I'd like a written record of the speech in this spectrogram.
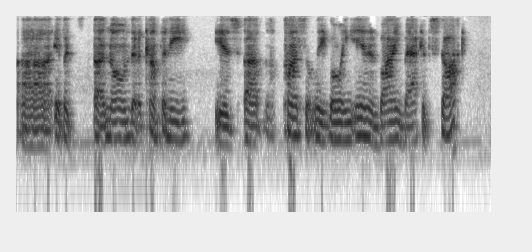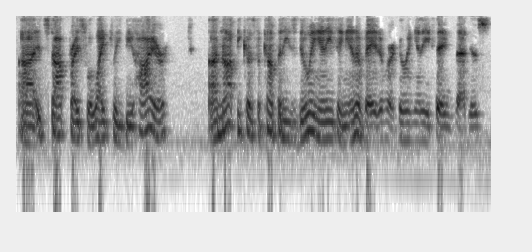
Uh, if it's uh, known that a company is uh, constantly going in and buying back its stock, its stock price will likely be higher. Not because the company is doing anything innovative or doing anything that is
